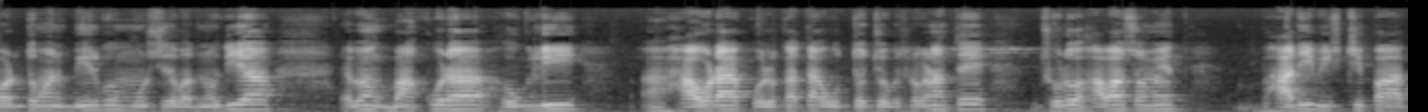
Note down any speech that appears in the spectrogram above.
বর্ধমান, বীরভূম, মুর্শিদাবাদ, নদিয়া এবং বাঁকুড়া, হুগলি, হাওড়া, কলকাতা, উত্তর চব্বিশ পরগনাতে ঝোড়ো হাওয়া সমেত ভারী বৃষ্টিপাত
